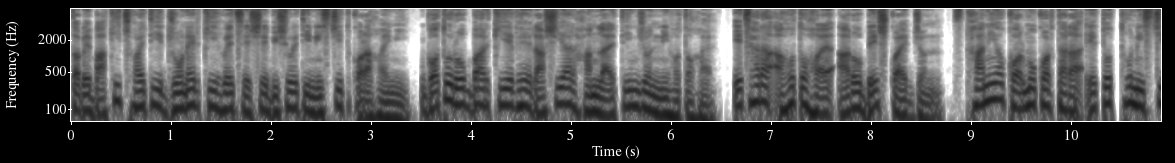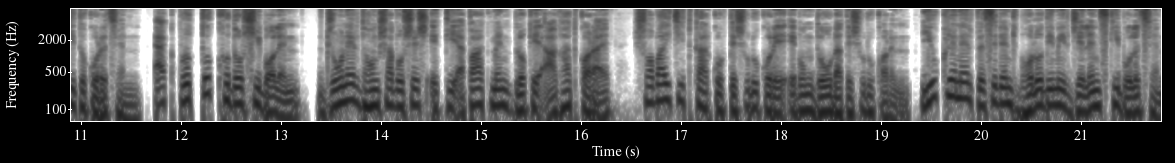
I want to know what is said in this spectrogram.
তবে বাকি ছয়টি ড্রোনের কি হয়েছে সে বিষয়টি নিশ্চিত করা হয়নি। গত রোববার কিয়েভে রাশিয়ার হামলায় তিনজন নিহত হয়। এছাড়া আহত হয় আরও বেশ কয়েকজন। স্থানীয় কর্মকর্তারা এ তথ্য নিশ্চিত করেছেন। এক প্রত্যক্ষদর্শী বলেন, ড্রোনের ধ্বংসাবশেষ একটি অ্যাপার্টমেন্ট ব্লকে আঘাত করায় সবাই চিৎকার করতে শুরু করে এবং দৌড়াতে শুরু করেন। ইউক্রেনের প্রেসিডেন্ট ভলোদিমির জেলেন্সকি বলেছেন,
